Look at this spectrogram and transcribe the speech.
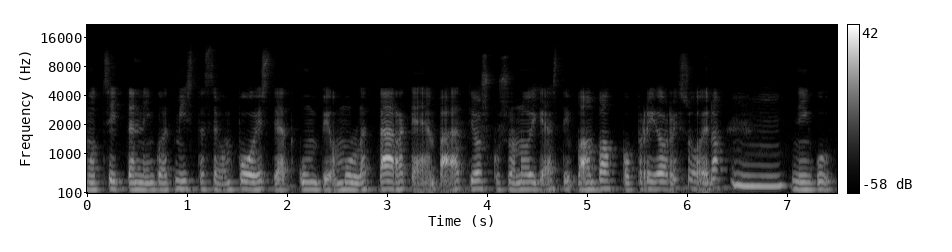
Mutta sitten, niin kun, että mistä se on pois ja että kumpi on mulle tärkeämpää. Että joskus on oikeasti vaan pakko priorisoida. Mm. Niin kun,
